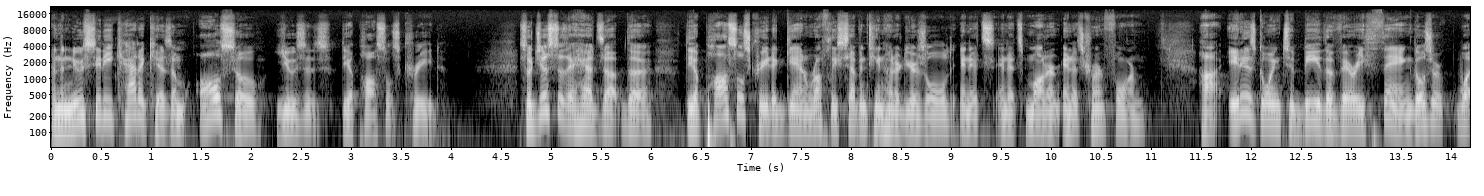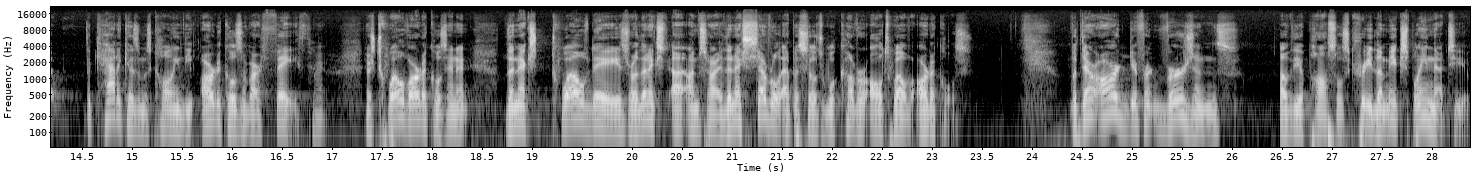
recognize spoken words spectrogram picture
And the New City Catechism also uses the Apostles' Creed. So, just as a heads up, the, the Apostles' Creed, again, roughly 1700 years old in its, in its modern, in its current form, uh, it is going to be the very thing. Those are what the Catechism is calling the Articles of our faith. Right. There's 12 articles in it. The next 12 days, or the next, uh, I'm sorry, the next several episodes will cover all 12 articles. But there are different versions of the Apostles' Creed. Let me explain that to you.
